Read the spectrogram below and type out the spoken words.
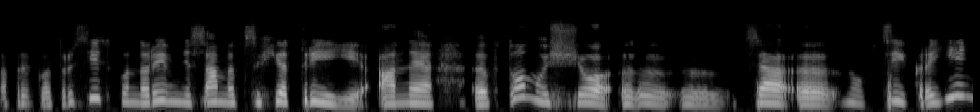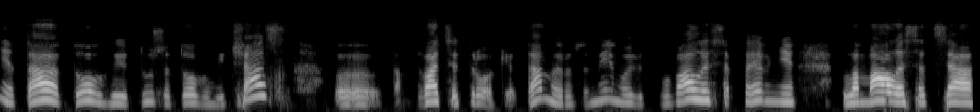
Наприклад, російського на рівні саме психіатрії, а не е, в тому, що е, е, ця ну в цій країні та довгий, дуже довгий час, там 20 років, та ми розуміємо, відбувалися певні, ламалася ця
